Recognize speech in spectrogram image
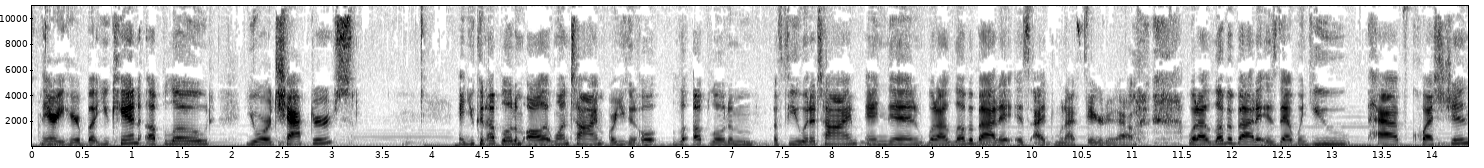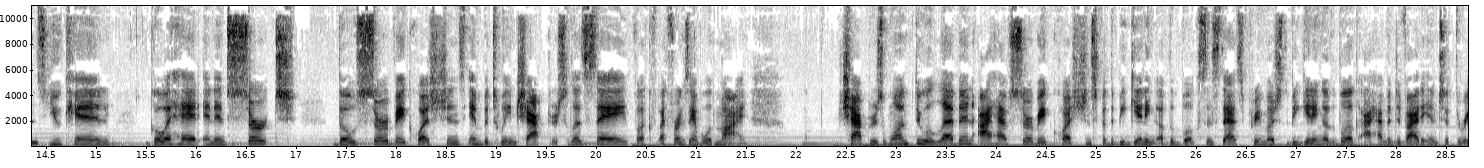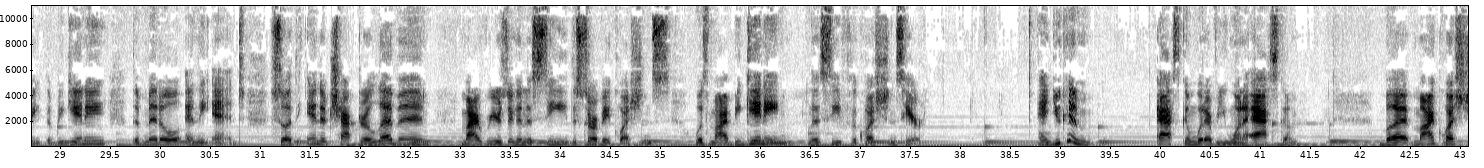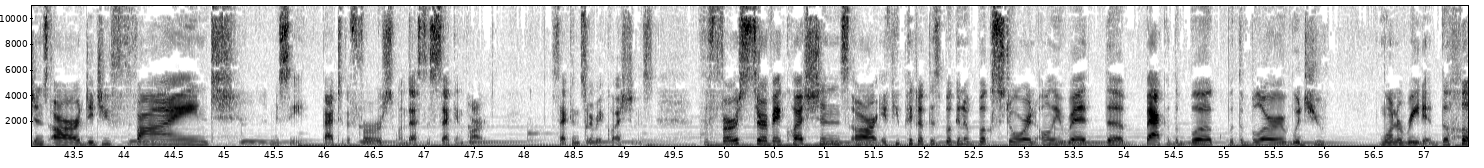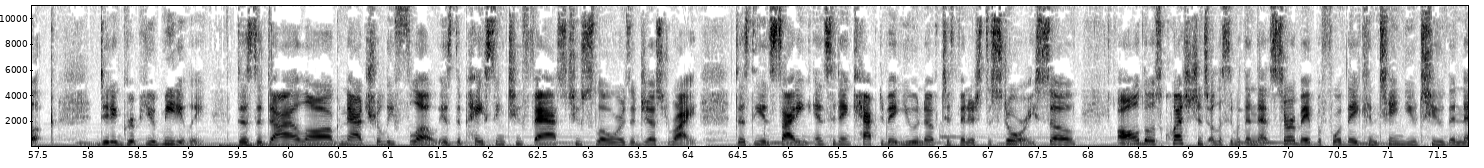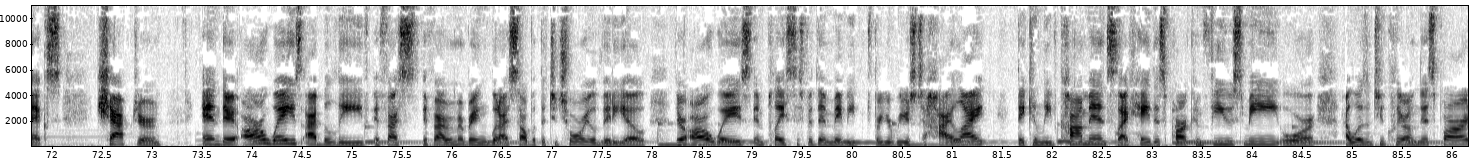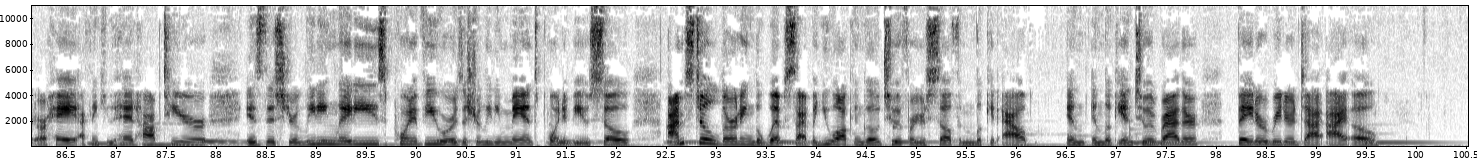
there you here but you can upload your chapters and you can upload them all at one time or you can o- upload them a few at a time. And then what i love about it is i when i figured it out what i love about it is that when you have questions you can go ahead and insert those survey questions in between chapters. So let's say like, like for example with mine chapters 1 through 11, I have survey questions for the beginning of the book. Since that's pretty much the beginning of the book, I have it divided into three the beginning, the middle, and the end. So at the end of chapter 11, my readers are going to see the survey questions. Was my beginning? Let's see for the questions here. And you can ask them whatever you want to ask them. But my questions are Did you find, let me see, back to the first one. That's the second part, second survey questions. The first survey questions are if you picked up this book in a bookstore and only read the back of the book with the blurb, would you want to read it? The hook. Did it grip you immediately? Does the dialogue naturally flow? Is the pacing too fast, too slow, or is it just right? Does the inciting incident captivate you enough to finish the story? So, all those questions are listed within that survey before they continue to the next chapter and there are ways i believe if i if i remembering what i saw with the tutorial video there are ways and places for them maybe for your readers to highlight. They can leave comments like hey this part confused me or i wasn't too clear on this part or hey i think you head hopped here. Is this your leading lady's point of view or is this your leading man's point of view? So i'm still learning the website but you all can go to it for yourself and look it out and, and look into it rather. Betareader.io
